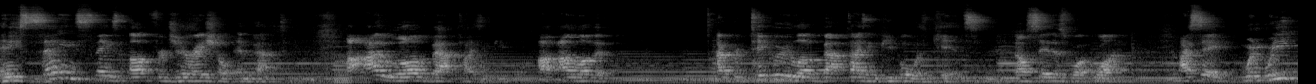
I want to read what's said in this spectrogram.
And He's setting things up for generational impact. I, I love baptizing people, I, I love it. I particularly love baptizing people with kids. And I'll say this why. I say, when we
